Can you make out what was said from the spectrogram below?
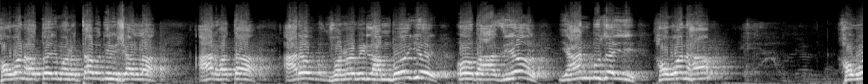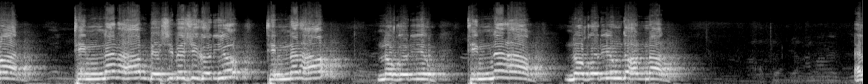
হওয়ান হতই মনতাবতী ইনশাল্লাহ আর হতা আরও ফোনের লাম্বই ও বাজিয়ল, ইয়ান বুঝাই হওয়ান হাম হওয়ান তিন্নান হাম বেশি বেশি করিও তিন্নান হাম নগরিয়ম তিন্নান হাম নগরিয়ম ধর্নান এক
